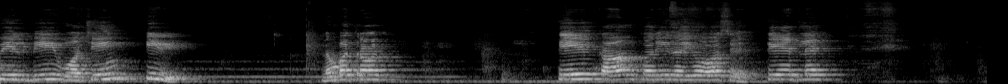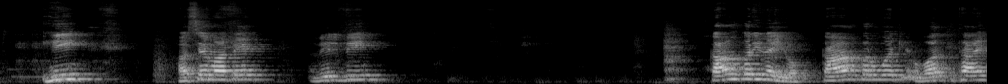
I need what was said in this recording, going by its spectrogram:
will be watching TV number ત્રણ. તે કામ કરી રહ્યો હશે. તે એટલે હી હશે માટે વિલ બી કામ કરી રહ્યો. કામ કરવું એટલે વર્ક થાય.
